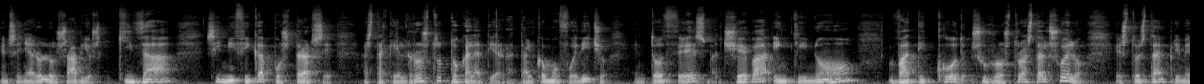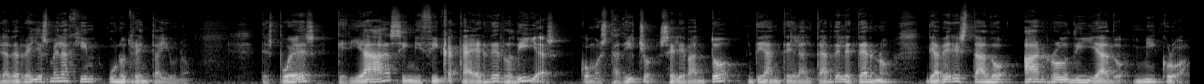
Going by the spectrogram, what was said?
Enseñaron los sabios, Kidá significa postrarse hasta que el rostro toca la tierra, tal como fue dicho. Entonces Bathsheba inclinó Vaticot su rostro hasta el suelo. Esto está en Primera de Reyes Melahim 1.31. Después, quería significa caer de rodillas, como está dicho, se levantó de ante el altar del Eterno de haber estado arrodillado, microa,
